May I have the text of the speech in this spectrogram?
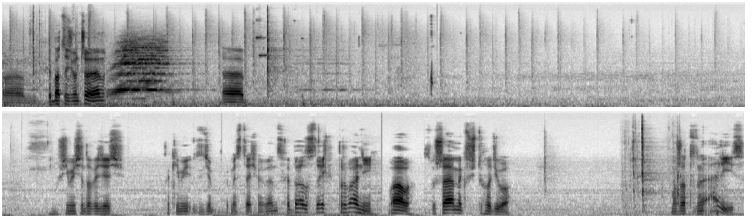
Em, chyba coś włączyłem. E, Musimy się dowiedzieć, takimi, gdzie my jesteśmy, więc chyba zostaliśmy porwani. Wow, słyszałem jak coś tu chodziło. Może to ten Alice?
